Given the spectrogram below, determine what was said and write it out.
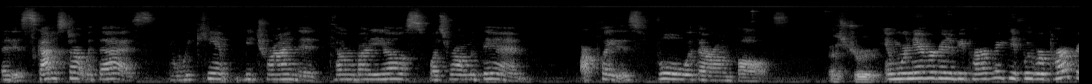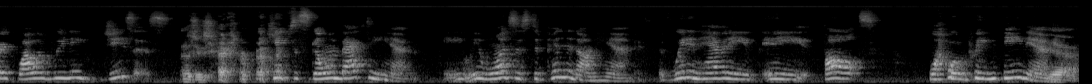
But it's got to start with us. And we can't be trying to tell everybody else what's wrong with them. Our plate is full with our own faults. That's true. And we're never going to be perfect. If we were perfect, why would we need Jesus? That's exactly right. It keeps us going back to Him. He, he wants us dependent on Him. If, if we didn't have any any faults, why would we need Him? Yeah.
